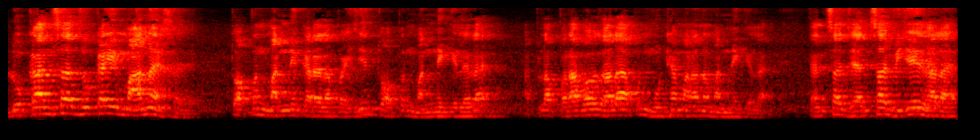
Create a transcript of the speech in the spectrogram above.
लोकांचा जो काही मानस आहे तो आपण मान्य करायला पाहिजे तो आपण मान्य केलेला आहे. आपला पराभव झाला आपण मोठ्या मनानं मान्य केला. आहे त्यांचा ज्यांचा विजय झाला आहे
